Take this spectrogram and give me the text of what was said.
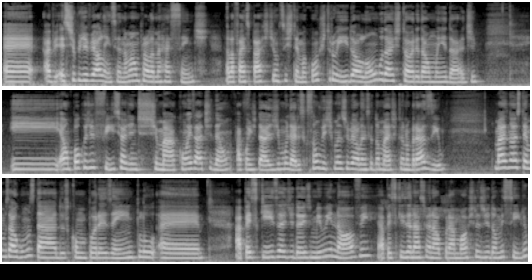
É, esse tipo de violência não é um problema recente, ela faz parte de um sistema construído ao longo da história da humanidade. E é um pouco difícil a gente estimar com exatidão a quantidade de mulheres que são vítimas de violência doméstica no Brasil. Mas nós temos alguns dados, como por exemplo, é, a pesquisa de 2009, a Pesquisa Nacional por Amostras de Domicílio,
